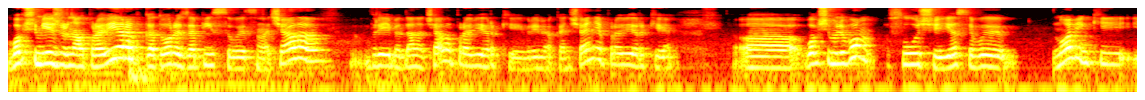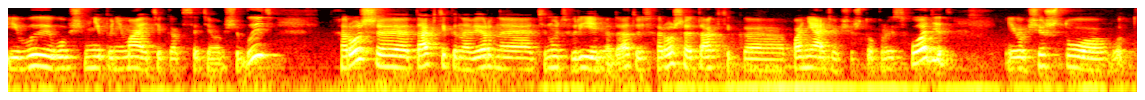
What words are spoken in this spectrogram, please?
В общем, есть журнал проверок, который записывается начало, время, да, начало проверки, время окончания проверки. А, в общем, в любом случае, если вы новенький, и вы, в общем, не понимаете, как с этим вообще быть, хорошая тактика, наверное, тянуть время, да, то есть хорошая тактика понять вообще, что происходит, и вообще, что вот,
